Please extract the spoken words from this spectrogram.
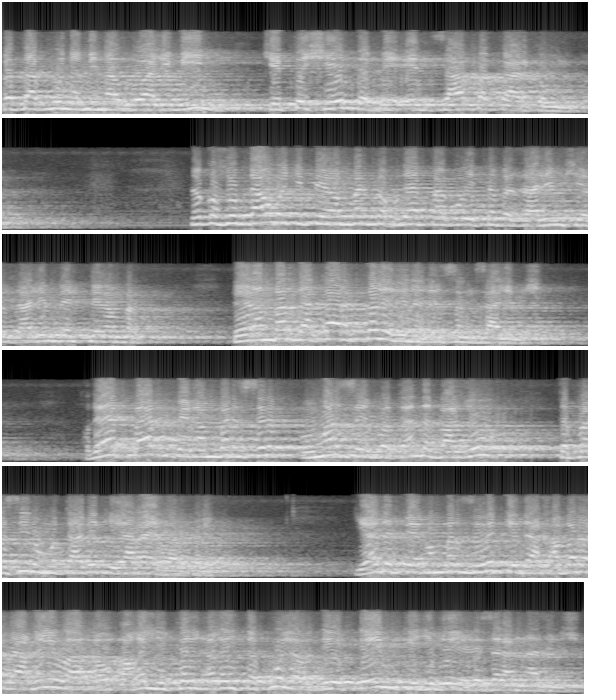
فتكون من الظالمين چې ته شې ته به انصاف کار کوونکو نو کو څوک دا وایي چې پیغمبر ته خدای پاک وایي ته به ظالم شې ظالم به پیغمبر پیغمبر دا کار کړی دی نه څنګه ظالم شي خدای پاک پیغمبر صرف عمر سے وته د بازو تفاسیر مطابق یې راي ورکړي یا د پیغمبر زړه کې دا خبره راغلی و او هغه لیکل هغه ته کول او دې ټیم کې جبرئیل علیه السلام نازل شو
